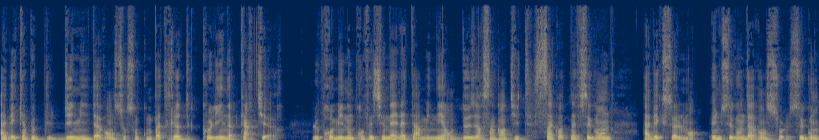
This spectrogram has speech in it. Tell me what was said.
avec un peu plus d'une minute d'avance sur son compatriote Colin Cartier. Le premier non professionnel a terminé en 2h58 59 secondes avec seulement une seconde d'avance sur le second,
